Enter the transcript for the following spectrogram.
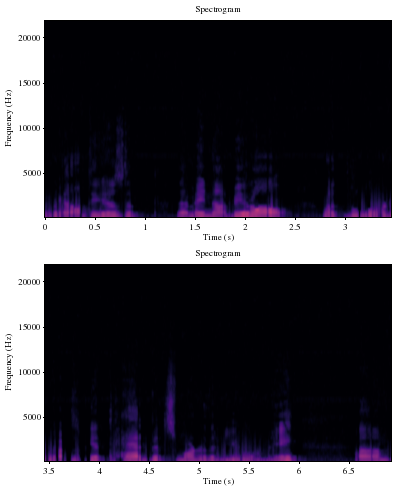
the reality is that that may not be at all what the Lord, who happens to be a tad bit smarter than you or me, um,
